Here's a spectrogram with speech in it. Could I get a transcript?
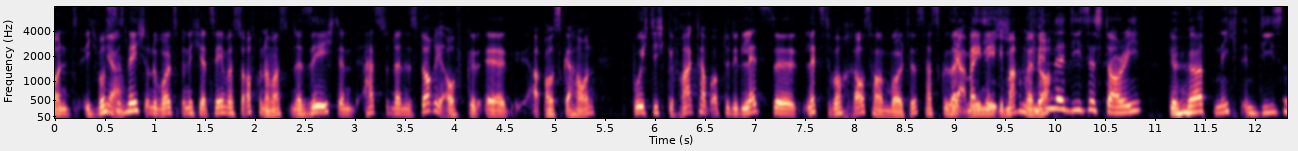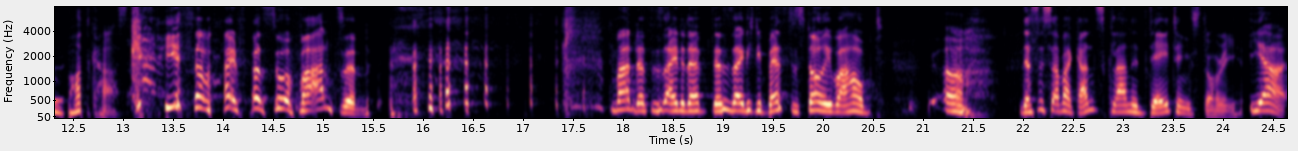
Und ich wusste Ja. es nicht und du wolltest mir nicht erzählen, was du aufgenommen hast. Und da sehe ich, dann hast du deine Story aufge äh, rausgehauen, wo ich dich gefragt habe, ob du die letzte, letzte Woche raushauen wolltest. Hast gesagt, nee, nee, ich die machen wir noch. finde, diese Story gehört nicht in diesen Podcast. Die ist aber einfach so Wahnsinn. Mann, das ist eine der, das ist eigentlich die beste Story überhaupt. Das ist aber ganz klar eine Dating-Story. Ja,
